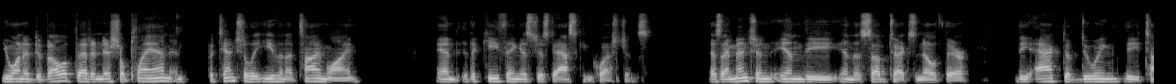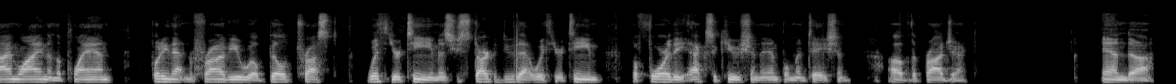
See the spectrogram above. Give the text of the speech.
You want to develop that initial plan and potentially even a timeline. And the key thing is just asking questions. As I mentioned in the in the subtext note there, the act of doing the timeline and the plan, putting that in front of you will build trust with your team as you start to do that with your team before the execution and implementation of the project. And uh,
